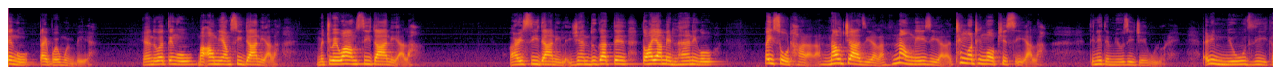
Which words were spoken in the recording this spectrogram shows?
တင့်ကိုတိုက်ပွဲဝင်ပေးရရန်သူကတင့်ကိုမအောင်မြောင်စီးတားနေရလားမကြွယ်ဝအောင်စီးတားနေရလားဘာရီစီးတားနေလဲရန်သူကတင့်သွားရမယ့်လမ်းတွေကိုပိတ်ဆို့ထားတာလားနောက်ကျစေရလားနှောင့်နှေးစေရလားထင်ငေါထင်ငေါဖြစ်စေရလားဒီနေ့တင်မျိုးစေ့ကျဲဘူးလို့တယ်အဲ့ဒီမျိုးစေ့က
